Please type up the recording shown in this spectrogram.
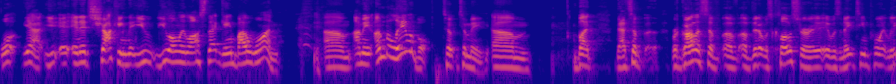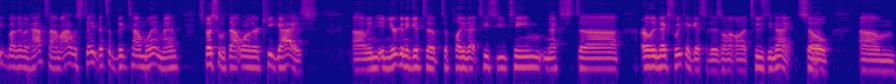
Well, yeah, you, and it's shocking that you you only lost that game by one. Um, I mean, unbelievable to to me. Um, but that's a regardless of, of, of that it was closer it, it, was an 18 point lead by them at halftime. Iowa state that's a big time win man especially without one of their key guys. Um, and, and, you're going to get to to play that tcu team next uh, early next week i guess it is on a, on a tuesday night. So um,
